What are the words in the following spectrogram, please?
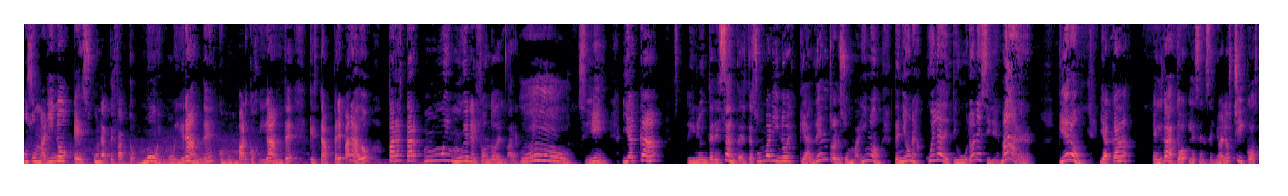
Un submarino es un artefacto muy, muy grande, como un barco gigante, que está preparado para estar muy, muy en el fondo del mar. ¡Oh! Sí. Y acá y lo interesante de este submarino es que adentro del submarino tenía una escuela de tiburones y de mar. ¿Vieron? Y acá el gato les enseñó a los chicos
